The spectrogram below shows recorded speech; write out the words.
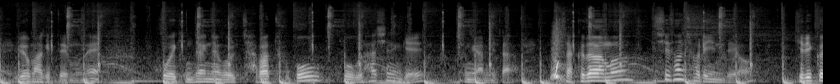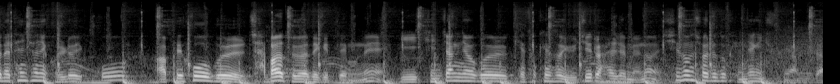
예, 위험하기 때문에 코의 긴장력을 잡아두고 호흡을 하시는 게 중요합니다. 자, 그 다음은 시선 처리인데요. 기립근에 텐션이 걸려 있고 앞에 호흡을 잡아줘야 되기 때문에 이 긴장력을 계속해서 유지를 하려면 시선 처리도 굉장히 중요합니다.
